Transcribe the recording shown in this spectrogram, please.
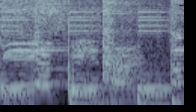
Yeah,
